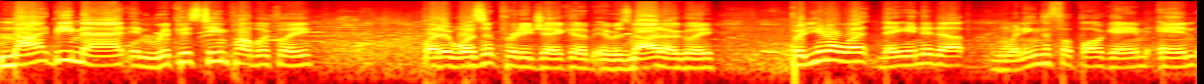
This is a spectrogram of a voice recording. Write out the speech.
not be mad and rip his team publicly, but it wasn't pretty, Jacob. It was not ugly. But you know what? They ended up winning the football game, and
